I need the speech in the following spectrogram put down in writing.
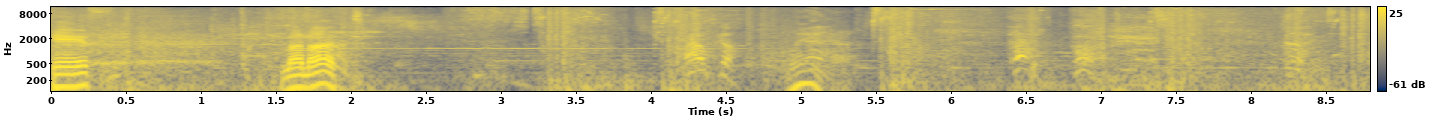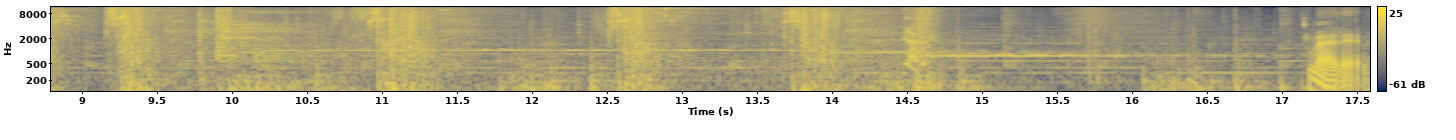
كيف؟ ما مات! وين؟ ما علينا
